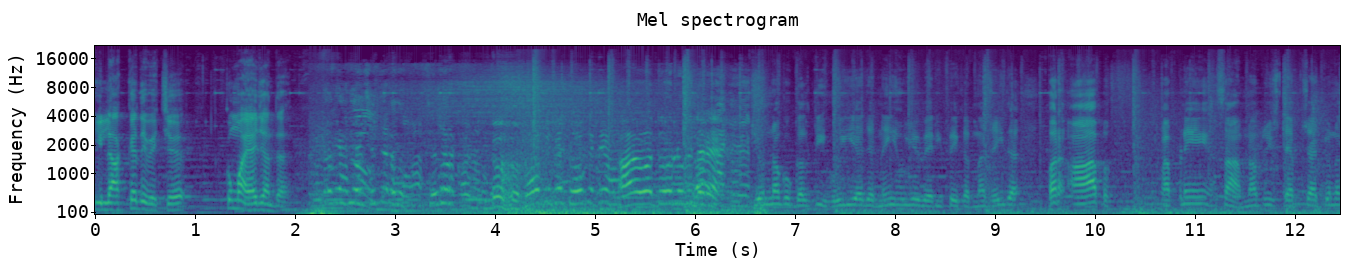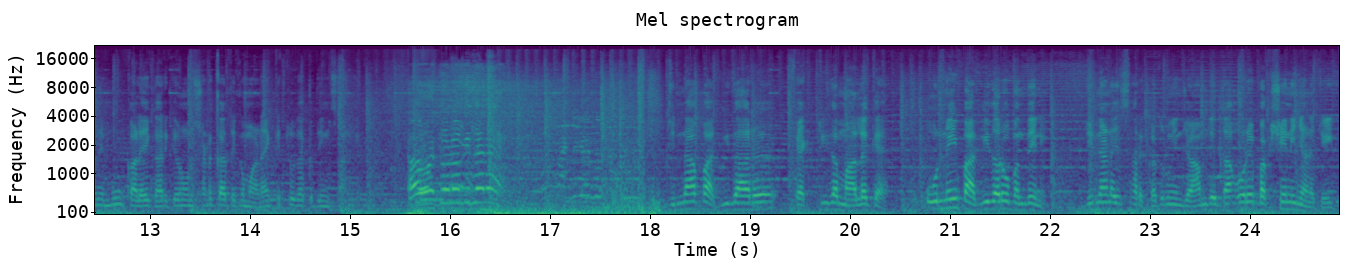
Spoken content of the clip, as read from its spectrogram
ਇਲਾਕੇ ਦੇ ਵਿੱਚ ਘੁਮਾਇਆ ਜਾਂਦਾ ਹੈ आए वो दो लोग इधर है ਜੇ ਉਹਨਾਂ ਕੋਲ ਗਲਤੀ ਹੋਈ ਹੈ ਜਾਂ ਨਹੀਂ ਹੋਈ ਹੈ ਵੈਰੀਫਾਈ ਕਰਨਾ ਚਾਹੀਦਾ ਪਰ ਆਪ ਆਪਣੇ ਹਿਸਾਬ ਨਾਲ ਤੁਸੀਂ ਸਟੈਪ ਚੱਕ ਕੇ ਉਹਨਾਂ ਦੇ ਮੂੰਹ ਕਾਲੇ ਕਰਕੇ ਉਹਨਾਂ ਨੂੰ ਸੜਕਾਂ ਤੇ ਘੁਮਾਉਣਾ ਹੈ ਕਿੱਥੋਂ ਤੱਕ ਦੀ ਇਨਸਾਨੀਅਤ ਹੈ आए वो दोनों किधर है ਜਿੰਨਾ ਭਾਗੀਦਾਰ ਫੈਕਟਰੀ ਦਾ ਮਾਲਕ ਹੈ ਉਨੇ ਹੀ ਭਾਗੀਦਾਰ ਉਹ ਬੰਦੇ ਨੇ ਜਿਨ੍ਹਾਂ ਨੇ ਇਸ ਹਰਕਤ ਨੂੰ ਅੰਜਾਮ ਦਿੱਤਾ ਔਰ ਇਹ ਬਖਸ਼ੇ ਨਹੀਂ ਜਾਣੇ ਚਾਹੀਦੇ।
